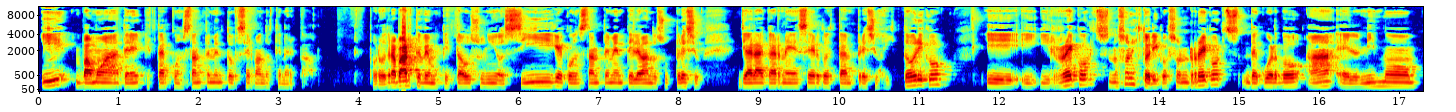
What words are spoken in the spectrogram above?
y vamos a tener que estar constantemente observando este mercado. Por otra parte, vemos que Estados Unidos sigue constantemente elevando sus precios. Ya la carne de cerdo está en precios históricos y, récords, no son históricos, son récords de acuerdo a el mismo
